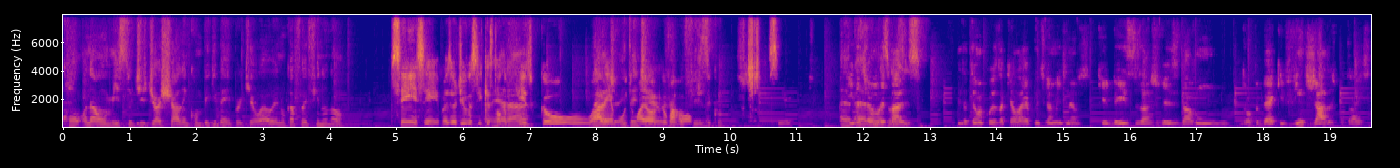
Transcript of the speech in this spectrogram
Com, não, um misto de Josh Allen com Big Ben, porque o Elway nunca foi fino, não. Sim, sim, mas eu digo assim, questão era... do físico, que o, o não, Allen é muito entendi, maior que o Mahomes. físico. Sim. É, ainda era um mais detalhe, ou menos isso. Ainda tem uma coisa daquela época antigamente, né? Os QBs às vezes davam um dropback 20 jardas pra trás.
